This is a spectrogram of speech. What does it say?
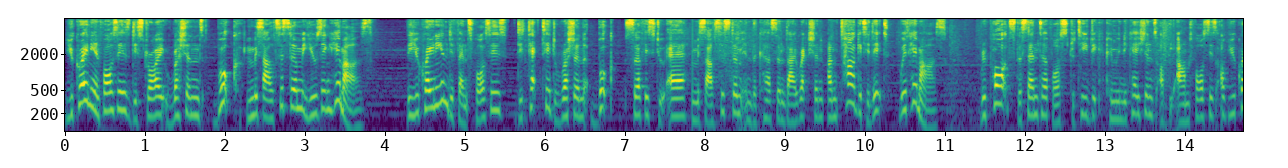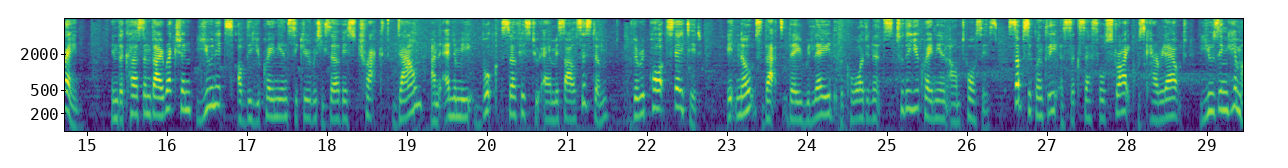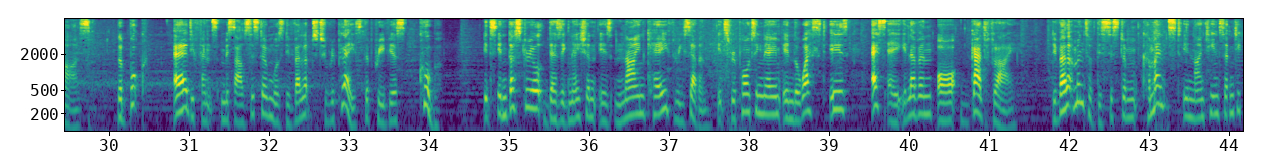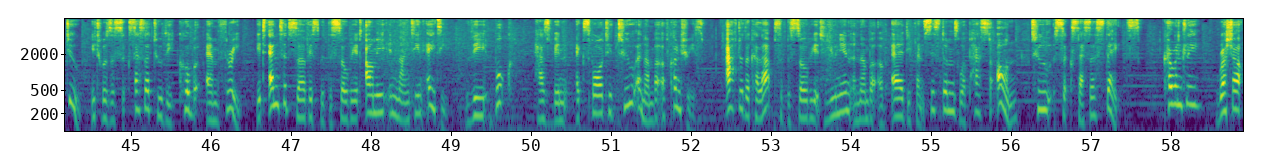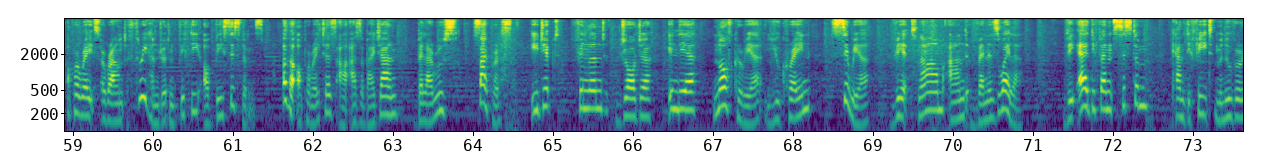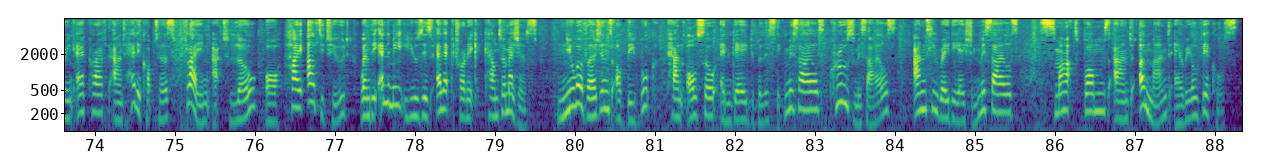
Ukrainian forces destroy Russian's Buk missile system using HIMARS. The Ukrainian Defense Forces detected Russian Buk surface-to-air missile system in the Kherson direction and targeted it with HIMARS reports the Center for Strategic Communications of the Armed Forces of Ukraine. In the Kherson direction, units of the Ukrainian Security Service tracked down an enemy Buk surface-to-air missile system, the report stated. It notes that they relayed the coordinates to the Ukrainian armed forces. Subsequently, a successful strike was carried out using HIMARS. The Buk air defense missile system was developed to replace the previous Kub. Its industrial designation is 9K37. Its reporting name in the West is SA-11 or Gadfly. Development of this system commenced in 1972. It was a successor to the Kub M3. It entered service with the Soviet Army in 1980. The Buk has been exported to a number of countries. After the collapse of the Soviet Union, a number of air defense systems were passed on to successor states. Currently, Russia operates around 350 of these systems. Other operators are Azerbaijan, Belarus, Cyprus, Egypt, Finland, Georgia, India, North Korea, Ukraine, Syria, Vietnam, and Venezuela. The air defense system can defeat maneuvering aircraft and helicopters flying at low or high altitude when the enemy uses electronic countermeasures. Newer versions of the Buk can also engage ballistic missiles, cruise missiles, anti-radiation missiles, smart bombs and unmanned aerial vehicles.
